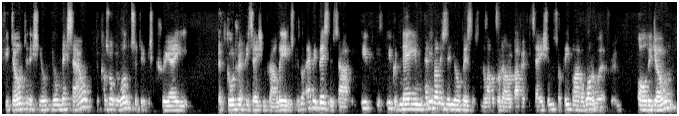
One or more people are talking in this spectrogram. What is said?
if you don't do this, you'll you'll miss out because what we want to do is create a good reputation for our leaders. Because every business, are, you you could name any managers in your business, and they'll have a good or a bad reputation. So people either want to work for them or they don't.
